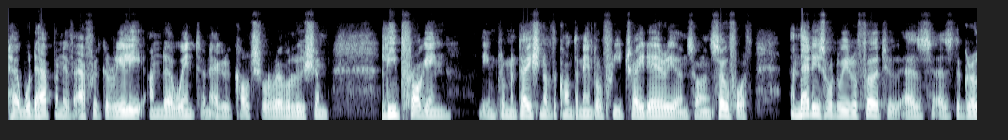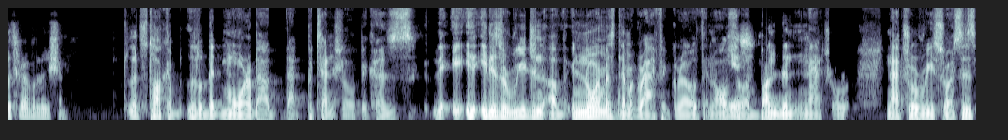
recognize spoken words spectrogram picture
ha- would happen if Africa really underwent an agricultural revolution, leapfrogging the implementation of the Continental Free Trade Area, and so on and so forth. And that is what we refer to as, as the growth revolution. Let's talk a little bit more about that potential because it, it is a region of enormous demographic growth and also yes. abundant natural natural resources.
